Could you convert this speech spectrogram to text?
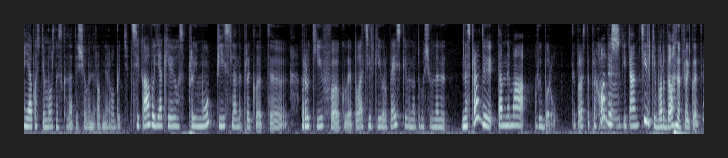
Якості можна сказати, що виноробня робить. Цікаво, як я його сприйму після, наприклад, е, років, е, коли я пила тільки європейське вино, тому що вона насправді там нема вибору. Ти просто приходиш ага. і там тільки Бордо, наприклад,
